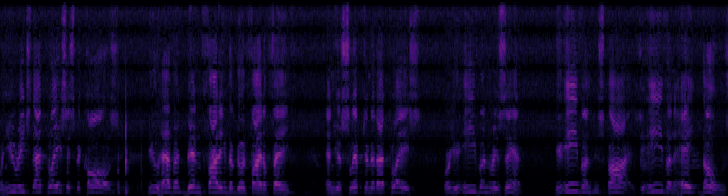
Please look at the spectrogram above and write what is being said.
When you reach that place, it's because you haven't been fighting the good fight of faith and you slipped into that place where you even resent, you even despise, you even hate those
